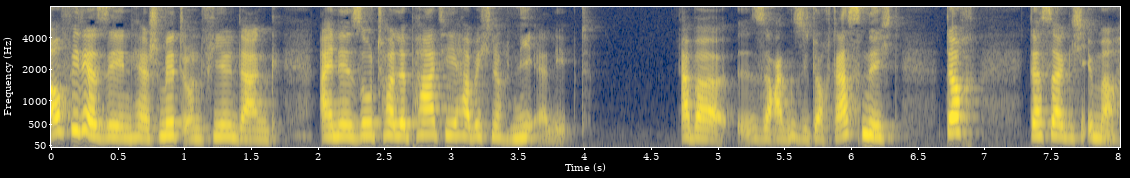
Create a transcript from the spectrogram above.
Auf Wiedersehen, Herr Schmidt, und vielen Dank. Eine so tolle Party habe ich noch nie erlebt. Aber sagen Sie doch das nicht. Doch, das sage ich immer.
